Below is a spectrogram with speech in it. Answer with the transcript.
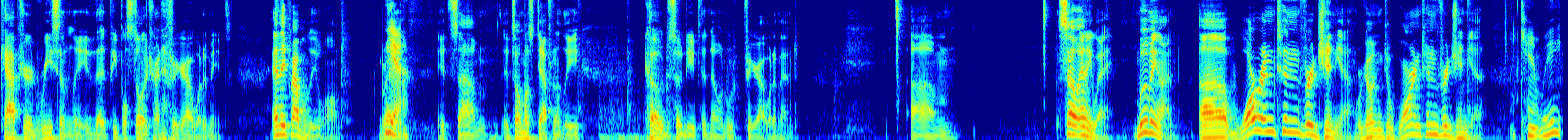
captured recently that people still are trying to figure out what it means and they probably won't right? Yeah. it's um it's almost definitely code so deep that no one would figure out what it meant um so anyway moving on uh warrenton virginia we're going to warrenton virginia I can't wait.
